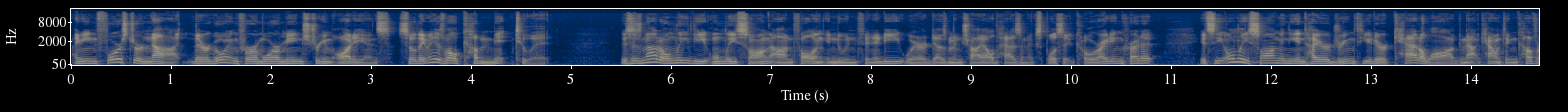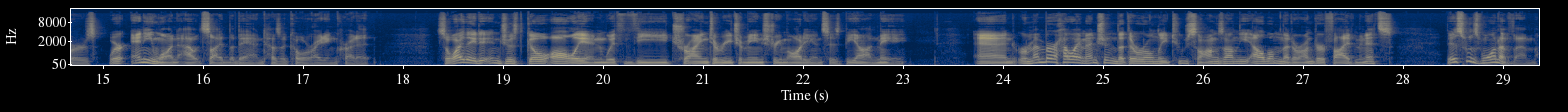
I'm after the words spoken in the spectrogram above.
I mean, forced or not, they're going for a more mainstream audience, so they may as well commit to it. This is not only the only song on Falling into Infinity where Desmond Child has an explicit co writing credit, it's the only song in the entire Dream Theater catalog, not counting covers, where anyone outside the band has a co writing credit. So why they didn't just go all in with the trying to reach a mainstream audience is beyond me. And remember how I mentioned that there were only two songs on the album that are under five minutes? This was one of them.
